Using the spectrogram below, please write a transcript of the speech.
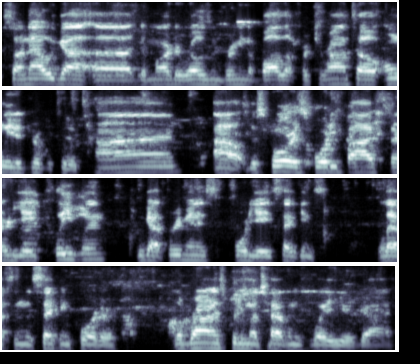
So now we got uh, DeMar DeRozan bringing the ball up for Toronto, only to dribble to a time out. The score is 45-38 Cleveland. We got three minutes, 48 seconds left in the second quarter. LeBron is pretty much having his way here, guy.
